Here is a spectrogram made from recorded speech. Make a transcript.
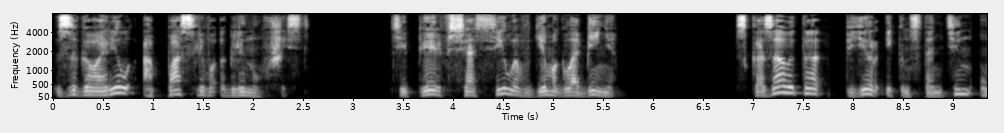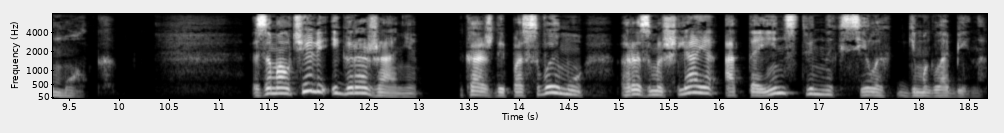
заговорил, опасливо оглянувшись. Теперь вся сила в гемоглобине. Сказав это, Пьер и Константин умолк. Замолчали и горожане, каждый по-своему размышляя о таинственных силах гемоглобина.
